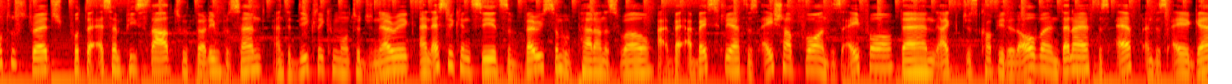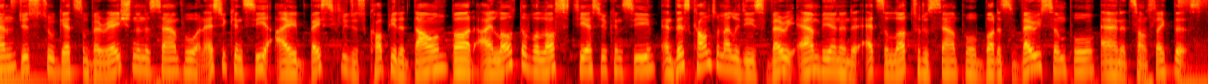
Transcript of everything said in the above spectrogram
mode to stretch, put the SMP start to 13% and the declick mode to generic. And as you can see, it's a very simple pattern as well. I, ba I basically have this A sharp 4 and this A4. Then I just copied it over and then I have this F and this A again just to get some variation in the sample. And as you can see, I basically just copied it down, but I load the velocity as you can see. And this counter melody is very ambient and it adds a lot to the sample, but it's very simple and it sounds like this.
